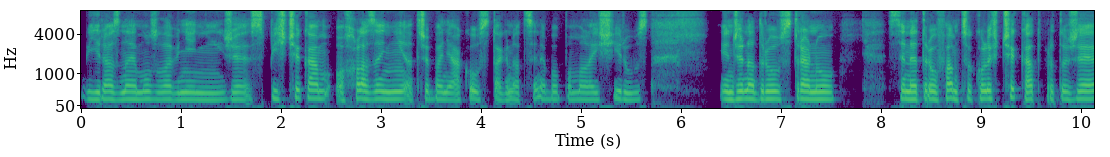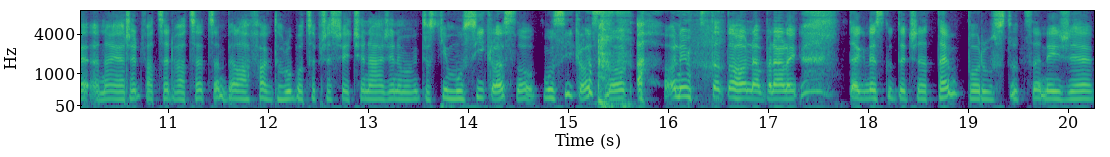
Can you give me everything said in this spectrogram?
výraznému zlevnění, že spíš čekám ochlazení a třeba nějakou stagnaci nebo pomalejší růst. Jenže na druhou stranu si netroufám cokoliv čekat, protože na jaře 2020 jsem byla fakt hluboce přesvědčená, že nemovitosti musí klesnout, musí klesnout a oni místo toho nabrali tak neskutečné tempo růstu ceny, že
